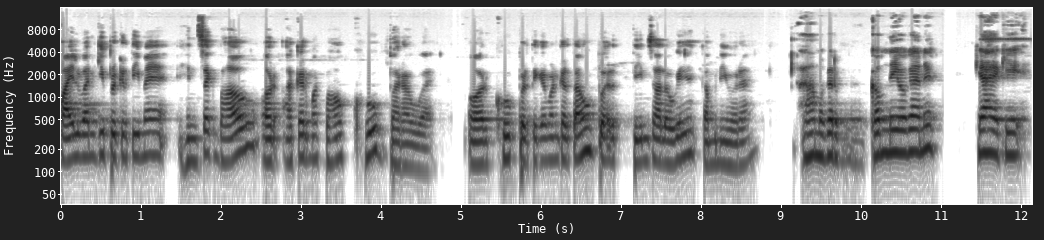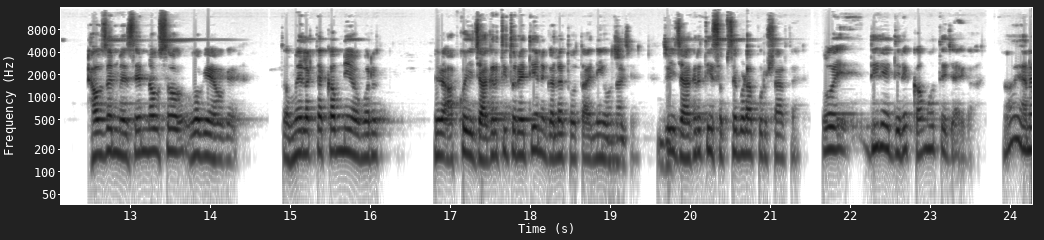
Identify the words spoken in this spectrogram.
फ़ाइल वन की प्रकृति में हिंसक भाव और आक्रमक भाव खूब भरा हुआ है। और खूब प्रतिक्रमण करता हूँ पर तीन साल हो गए हैं कम नहीं हो रहा है। हाँ मगर कम नहीं होगा यानी क्या है कि थाउज़ेंड में से नौ सौ हो गए हो गए। तो हमें लगता है कम नहीं होगा मगर फिर आपको ये जागृति तो रहती है ना गलत होता है नहीं होना चाहिए। ये जागृति सबसे बड़ा पुरुषार्थ है। वो धीरे धीरे कम होते जाएगा। हाँ यानी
